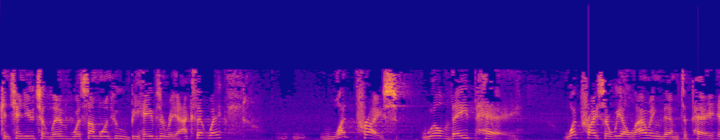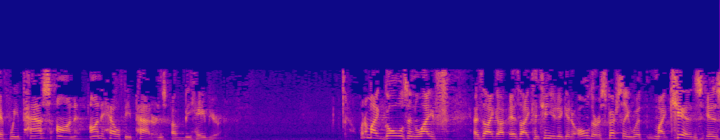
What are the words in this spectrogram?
continue to live with someone who behaves and reacts that way, what price will they pay? What price are we allowing them to pay if we pass on unhealthy patterns of behavior? One of my goals in life as I got, as I continue to get older, especially with my kids, is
